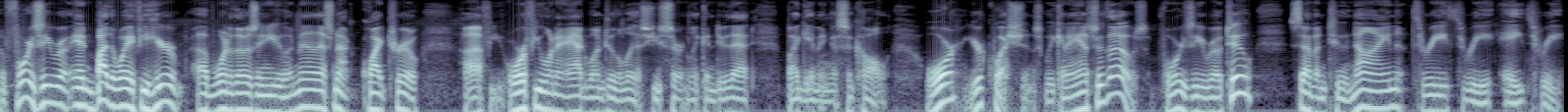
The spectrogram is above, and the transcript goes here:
Uh, Four zero, and by the way, if you hear of one of those and you go, no, that's not quite true, uh, if you, or if you want to add one to the list, you certainly can do that by giving us a call. Or your questions, we can answer those. 402 729 3383.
